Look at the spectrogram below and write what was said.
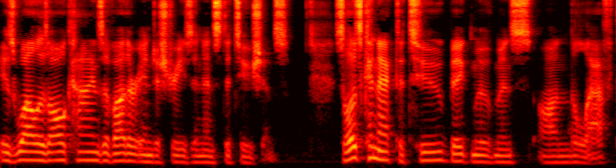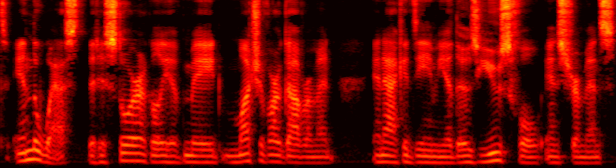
as well as all kinds of other industries and institutions. So let's connect to two big movements on the left in the West that historically have made much of our government and academia those useful instruments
